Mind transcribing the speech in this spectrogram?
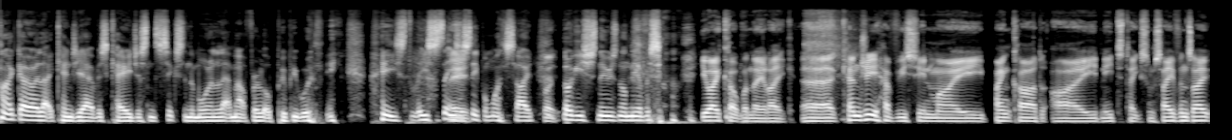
I go and let Kenji out of his cage just at six in the morning, let him out for a little poopy woogie. he's he's, he's Hey. asleep on one side, Like- Boogie's snoozing on the other side. You wake up one day like, uh, Kenji, have you seen my bank card? I need to take some savings out.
